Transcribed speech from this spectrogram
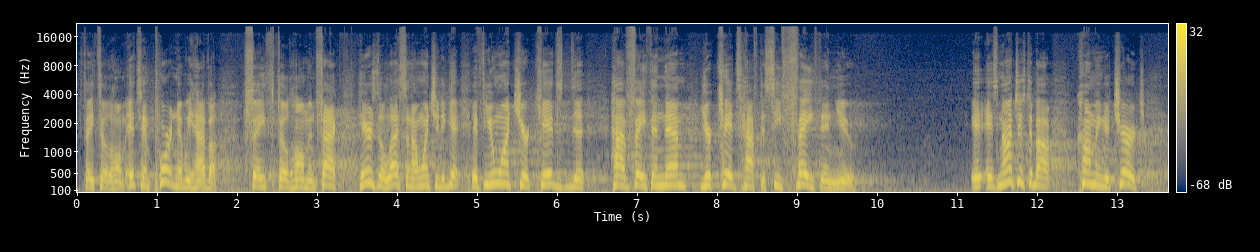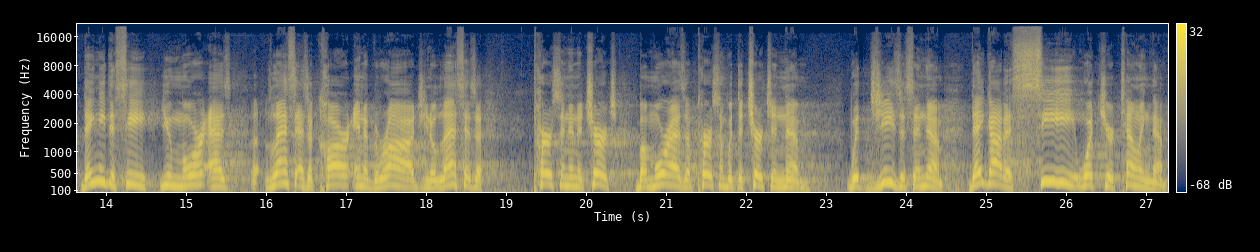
Faith filled home. It's important that we have a faith filled home. In fact, here's the lesson I want you to get. If you want your kids to have faith in them, your kids have to see faith in you. It's not just about coming to church. They need to see you more as uh, less as a car in a garage, you know, less as a person in a church, but more as a person with the church in them, with Jesus in them. They got to see what you're telling them.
